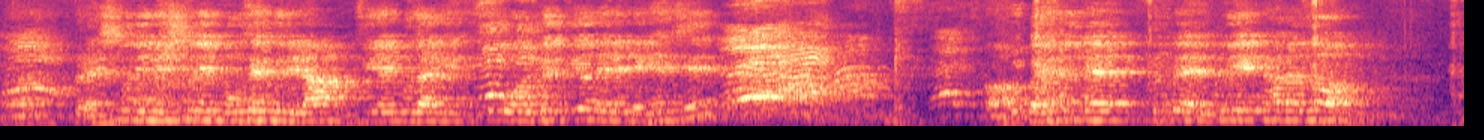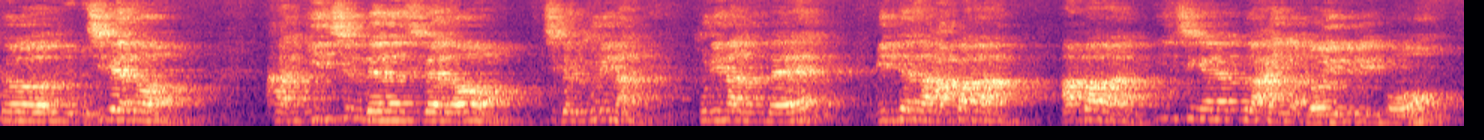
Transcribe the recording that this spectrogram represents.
어, 그래 신부님이 신부님 동생들이랑 뒤에 부장이 쓰고 이렇게 뛰어내린 얘기 했지? 어, 그거 했는데 그때 그 얘기 하면서 그 집에서 한 2층 되는 집에서 집에 불이 나 불이 났는데 밑에서 아빠가 아빠가 2층에는 그 아이가 너희들이 있고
